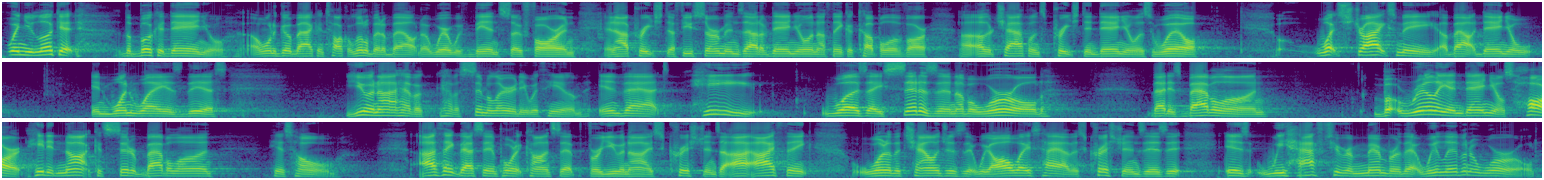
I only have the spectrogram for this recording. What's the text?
When you look at the book of Daniel. I want to go back and talk a little bit about uh, where we've been so far. And, and I preached a few sermons out of Daniel, and I think a couple of our uh, other chaplains preached in Daniel as well. What strikes me about Daniel in one way is this you and I have a, have a similarity with him in that he was a citizen of a world that is Babylon but really, in Daniel's heart, he did not consider Babylon his home. I think that's an important concept for you and I as Christians. I, I think one of the challenges that we always have as Christians is, it, is we have to remember that we live in a world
